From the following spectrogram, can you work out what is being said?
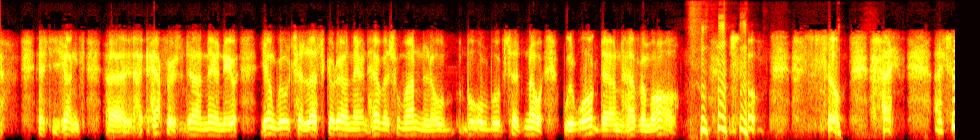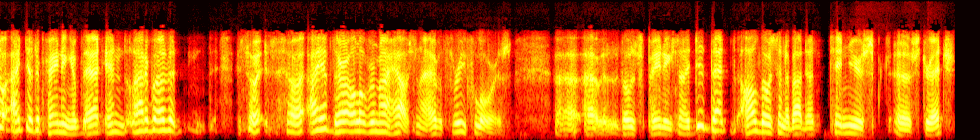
at the young uh, heifers down there. And the young bull said, Let's go down there and have us one. And old bull, bull said, No, we'll walk down and have them all. so, so I, I, so I did a painting of that and a lot of other. So, so I have, they're all over my house, and I have three floors uh, uh, those paintings. And I did that all those in about a ten year uh, stretch.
